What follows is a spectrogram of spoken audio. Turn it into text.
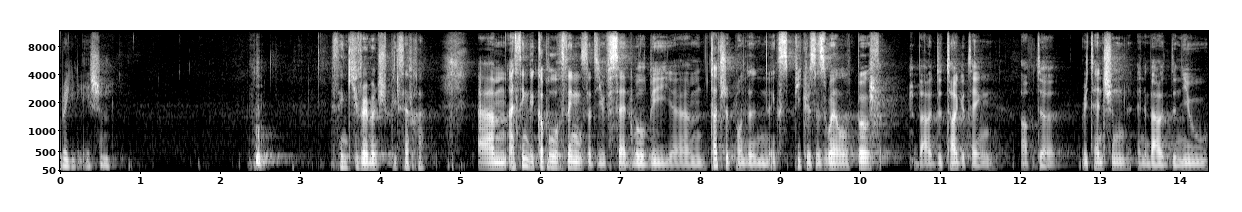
regulation. Thank you very much, Plixavra. Um, I think a couple of things that you've said will be um, touched upon the next speakers as well, both about the targeting of the retention and about the new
